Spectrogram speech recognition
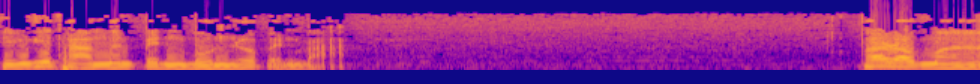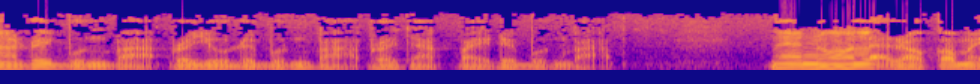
สิ่งที่ทำนั้นเป็นบุญหรือเป็นบาปเพราะเรามาด้วยบุญบาปเราอยู่ด้วยบุญบาปเราจากไปด้วยบุญบาป แน่นอนและเราก็ไม่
